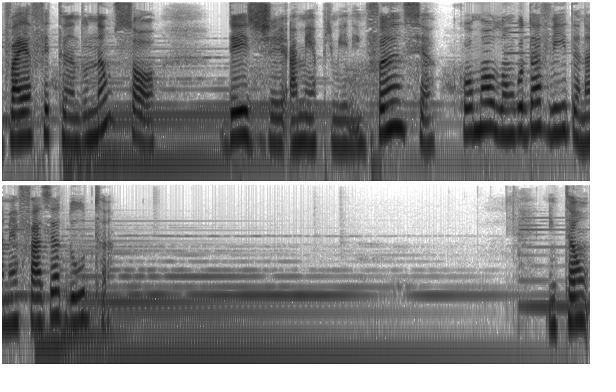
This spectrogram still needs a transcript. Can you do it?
vai afetando não só desde a minha primeira infância, como ao longo da vida, na minha fase adulta. Então,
